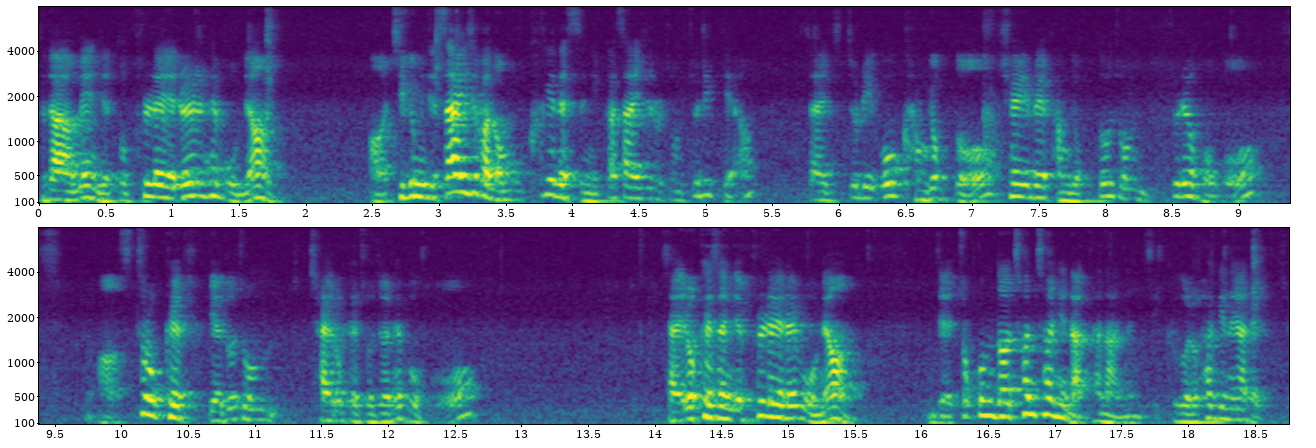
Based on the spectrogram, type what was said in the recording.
그 다음에 이제 또 플레이를 해보면 어, 지금 이제 사이즈가 너무 크게 됐으니까 사이즈를 좀 줄일게요. 사이즈 줄이고 간격도, shape의 간격도 좀 줄여보고 어, 스트로크의 두께도 좀 자유롭게 조절해보고 자 이렇게 해서 이제 플레이를 해보면 이제 조금 더 천천히 나타나는지 그걸 확인해야 되겠죠.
